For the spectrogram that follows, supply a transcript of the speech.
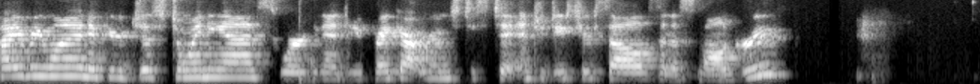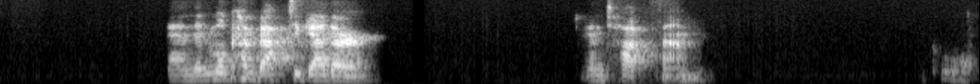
Hi, everyone. If you're just joining us, we're gonna do breakout rooms just to introduce yourselves in a small group. And then we'll come back together and talk some. Cool.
